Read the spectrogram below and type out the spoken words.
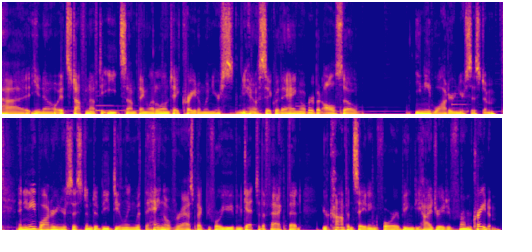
uh, you know, it's tough enough to eat something, let alone take kratom when you're, you know, sick with a hangover. But also, you need water in your system, and you need water in your system to be dealing with the hangover aspect before you even get to the fact that you're compensating for being dehydrated from kratom.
